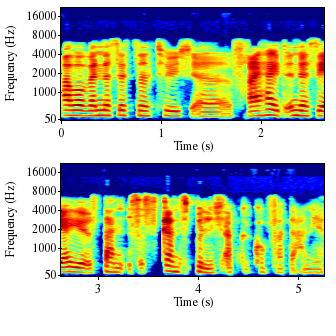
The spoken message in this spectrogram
Aber wenn das jetzt natürlich äh, Freiheit in der Serie ist, dann ist es ganz billig abgekupfert, Daniel.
